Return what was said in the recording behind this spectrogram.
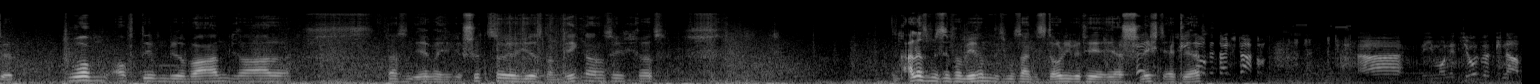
der Turm, auf dem wir waren gerade. Das sind irgendwelche Geschütze. Hier ist noch ein Gegner, sehe ich gerade. Alles ein bisschen verwirrend. Ich muss sagen, die Story wird hier eher schlecht erklärt. Ah, die Munition wird knapp.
